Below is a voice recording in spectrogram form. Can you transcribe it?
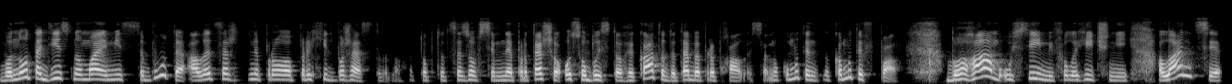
Воно та дійсно має місце бути, але це ж не про прихід божественного. Тобто, це зовсім не про те, що особисто Геката до тебе припхалася. Ну кому ти кому ти впав? Богам у всій міфологічній ланці.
